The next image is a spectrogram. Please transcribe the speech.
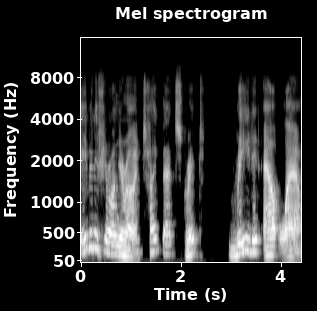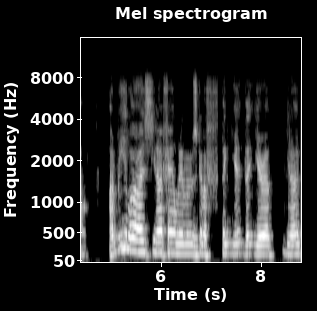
even if you're on your own, take that script, read it out loud. I realize, you know, family members are going to think you, that you're a, you know,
